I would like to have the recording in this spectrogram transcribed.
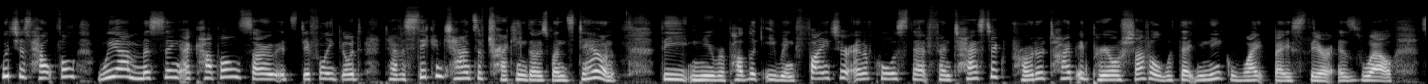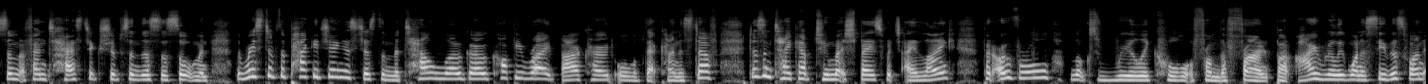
which is helpful. We are missing a couple, so it's definitely good to have a second chance of tracking those ones down. The New Republic E-Wing Fighter, and of course that fantastic prototype Imperial Shuttle with that unique white base there as well. Some fantastic ships in this assortment. The rest of the packaging is just the Mattel logo, copyright, barcode, all of that kind of stuff. Doesn't take up too much space, which I like, but overall looks really cool from the front. But I really want to see this one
